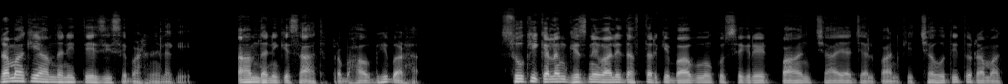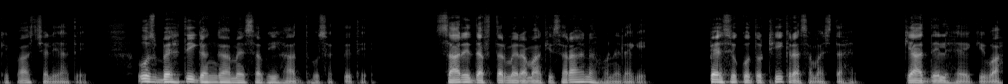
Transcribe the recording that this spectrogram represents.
रमा की आमदनी तेज़ी से बढ़ने लगी। आमदनी के साथ प्रभाव भी बढ़ा। सूखी कलम घिसने वाले दफ्तर के बाबुओं को सिगरेट, पान, चाय या जलपान की इच्छा होती तो रमा के पास चले आते। उस बहती गंगा में सभी हाथ धो सकते थे। सारे दफ्तर में रमा की सराहना होने लगी। पैसे को तो ठीक रहा समझता है। क्या दिल है कि वाह,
